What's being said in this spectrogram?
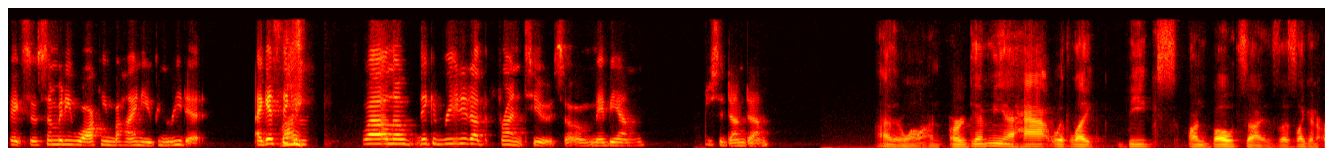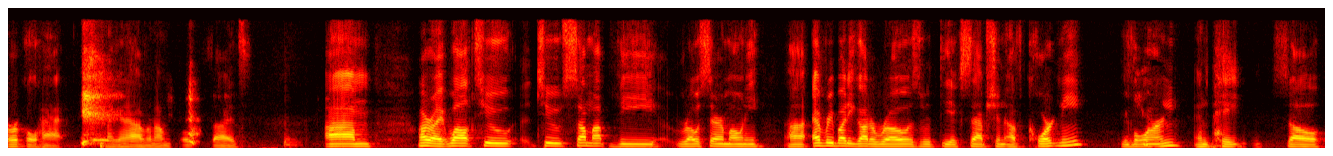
perfect. So somebody walking behind you can read it. I guess they Right. can. Well, no, they can read it at the front too. So maybe I'm just a dum dum. Either one. Or get me a hat with like beaks on both sides. That's like an Urkel hat. I can have it on both sides. Um, all right. Well, to to sum up the rose ceremony, uh, everybody got a rose with the exception of Courtney, Lauren, and Peyton. So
